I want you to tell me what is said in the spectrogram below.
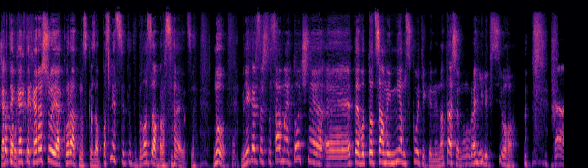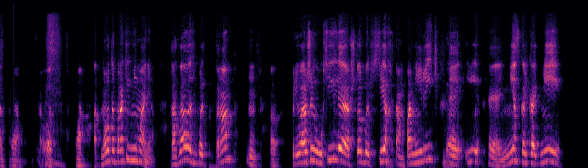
Как ты, как ты хорошо и аккуратно сказал. Последствия тут в глаза бросаются. Ну, мне кажется, что самое точное, э, это вот тот самый мем с котиками. Наташа, мы уронили все. Да, да. Вот. Но вот обрати внимание, Казалось бы, Трамп а, приложил усилия, чтобы всех там помирить, да. э, и э, несколько дней,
